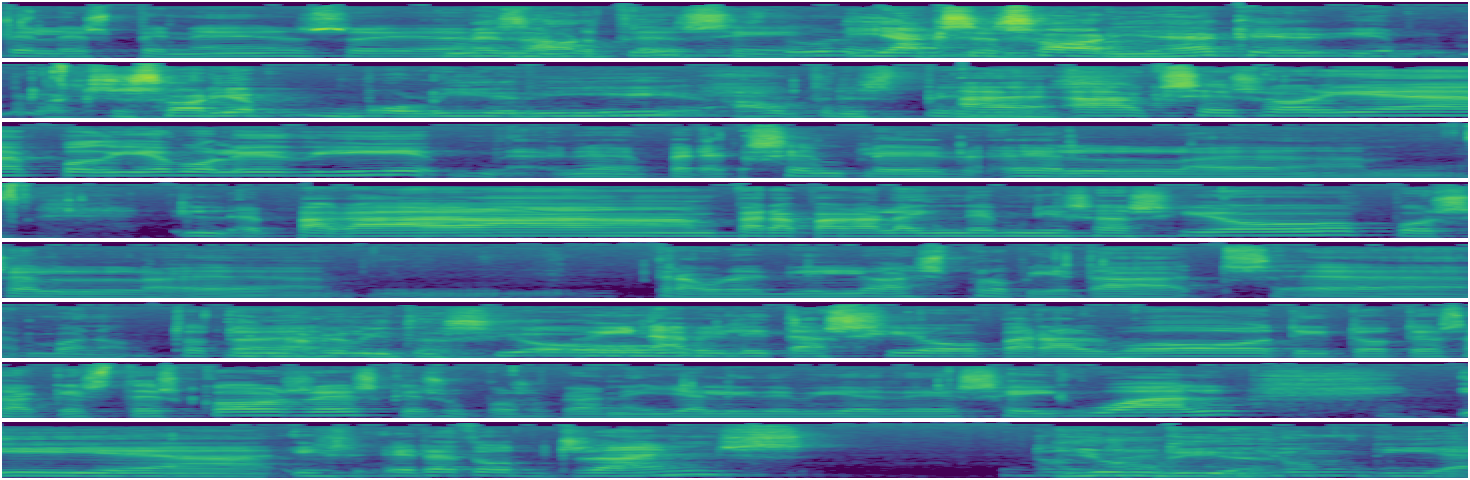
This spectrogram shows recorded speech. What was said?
de les penes eh, més altes. Sí. I accessòria, eh, que l'accessòria volia dir altres penes. A, accessòria podia voler dir, eh, per exemple, el, eh, pagar, per a pagar la indemnització, pues el, eh, treure-li les propietats, eh, bueno, tota, inhabilitació. inhabilitació per al vot i totes aquestes coses, que suposo que a ella li devia de ser igual, i, eh, i era 12 anys 12 I un dia. I un dia.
